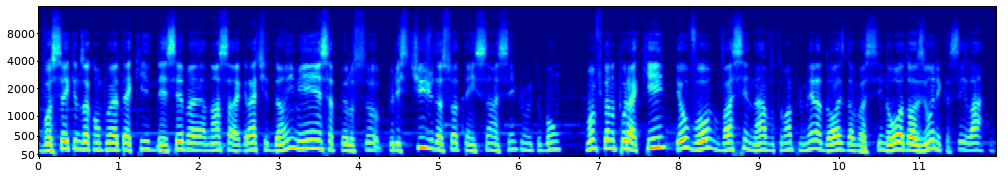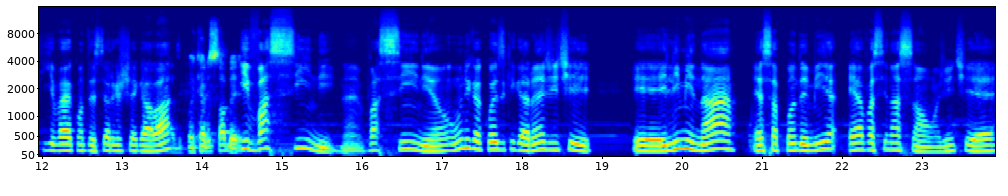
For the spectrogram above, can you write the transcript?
Você que nos acompanhou até aqui, receba a nossa gratidão imensa pelo seu prestígio da sua atenção, é sempre muito bom. Vamos ficando por aqui. Eu vou vacinar, vou tomar a primeira dose da vacina, ou a dose única, sei lá o que vai acontecer na hora que eu chegar lá. Ah, depois quero saber. E vacine, né? Vacine. A única coisa que garante a gente é, eliminar essa pandemia é a vacinação. A gente é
